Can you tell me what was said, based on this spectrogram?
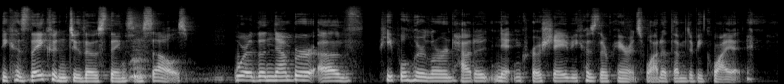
because they couldn't do those things themselves were the number of people who learned how to knit and crochet because their parents wanted them to be quiet.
